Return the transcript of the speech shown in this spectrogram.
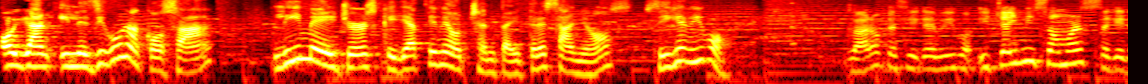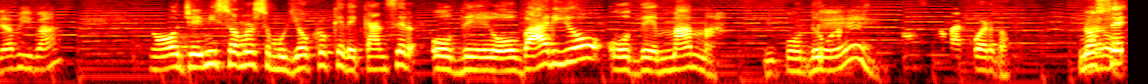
Oigan, y les digo una cosa, Lee Majors, que ya tiene 83 años, sigue vivo. Claro que sigue vivo. ¿Y Jamie Summers seguirá viva? No, Jamie Summers se murió creo que de cáncer o de ovario o de mama. ¿Y por De- qué? No me acuerdo. No Claro. sé.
